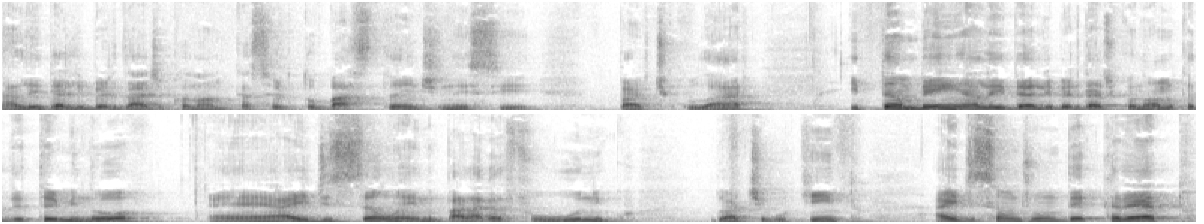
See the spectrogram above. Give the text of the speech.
A lei da liberdade econômica acertou bastante nesse particular. E também a lei da liberdade econômica determinou é, a edição, aí no parágrafo único do artigo 5, a edição de um decreto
